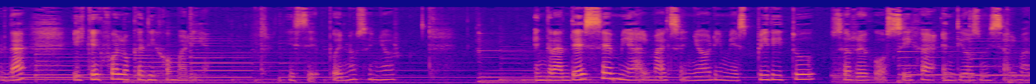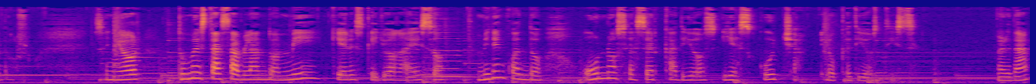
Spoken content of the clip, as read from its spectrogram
¿Verdad? ¿Y qué fue lo que dijo María? Dice, bueno Señor, engrandece mi alma al Señor y mi espíritu se regocija en Dios mi Salvador. Señor, tú me estás hablando a mí, quieres que yo haga eso. Miren cuando uno se acerca a Dios y escucha lo que Dios dice, ¿verdad?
